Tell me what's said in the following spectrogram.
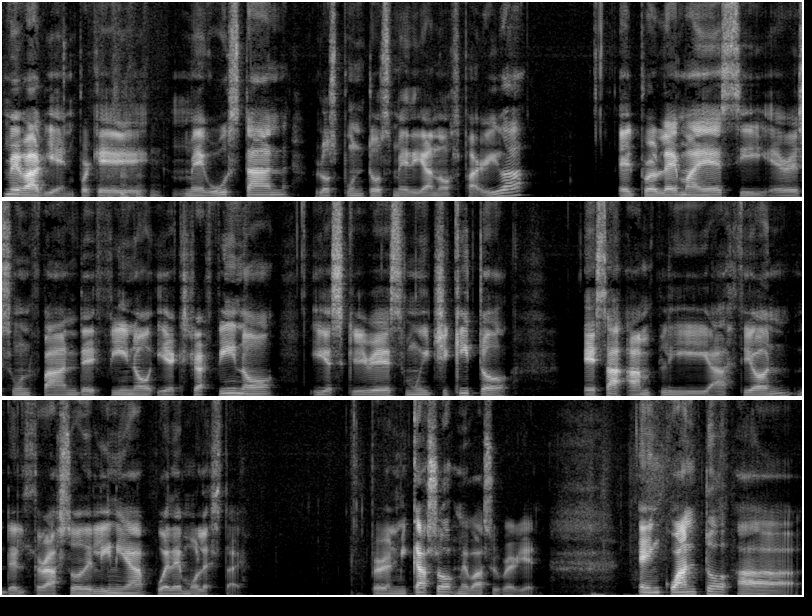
me va bien porque me gustan los puntos medianos para arriba el problema es si eres un fan de fino y extra fino y escribes muy chiquito, esa ampliación del trazo de línea puede molestar. Pero en mi caso me va súper bien. En cuanto a,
